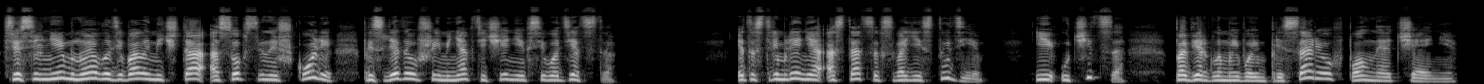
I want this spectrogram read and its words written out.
Все сильнее мною овладевала мечта о собственной школе, преследовавшей меня в течение всего детства. Это стремление остаться в своей студии и учиться повергло моего импресарио в полное отчаяние.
